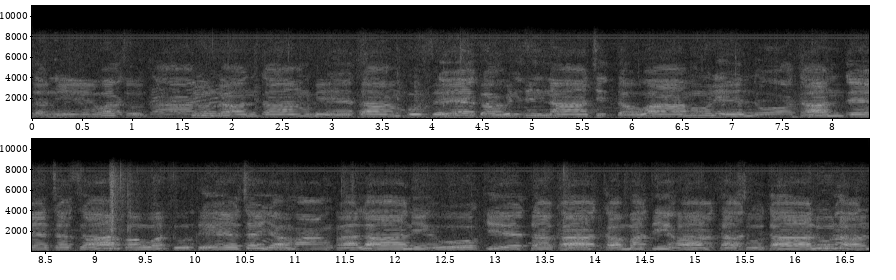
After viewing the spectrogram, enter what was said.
สนีวสุทานุนันตังเมตัมปุเสกวิทินาจิตตวามุนินโนทันเตจะสาภวตุเตชยมังคาลานิอุคิตขัดขมติหัตถสุทาลุนัน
